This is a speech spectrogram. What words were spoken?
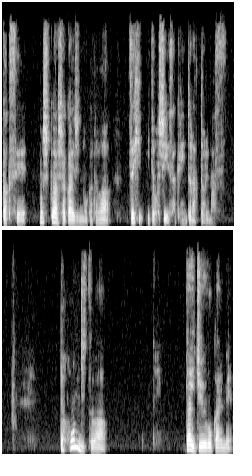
学生、もしくは社会人の方は、ぜひ見てほしい作品となっております。で、本日は、第15回目、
